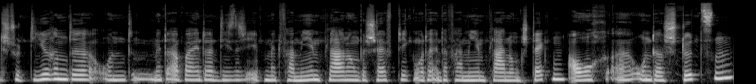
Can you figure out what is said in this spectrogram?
Studierende und und Mitarbeiter, die sich eben mit Familienplanung beschäftigen oder in der Familienplanung stecken, auch äh, unterstützen.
